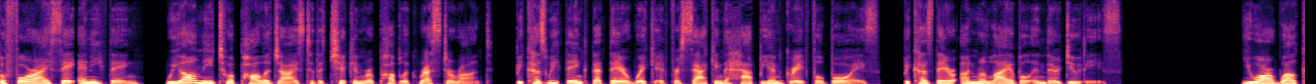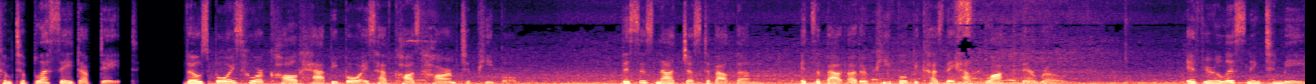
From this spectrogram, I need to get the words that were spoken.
Before I say anything, we all need to apologize to the Chicken Republic restaurant because we think that they are wicked for sacking the happy ungrateful boys because they are unreliable in their duties. You are welcome to Blessed Update. Those boys who are called happy boys have caused harm to people. This is not just about them, it's about other people because they have blocked their road. If you're listening to me,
